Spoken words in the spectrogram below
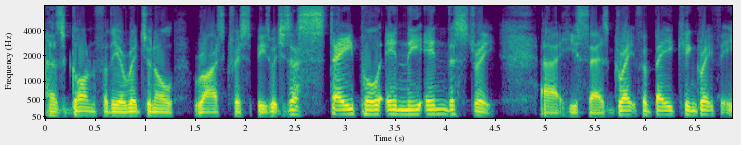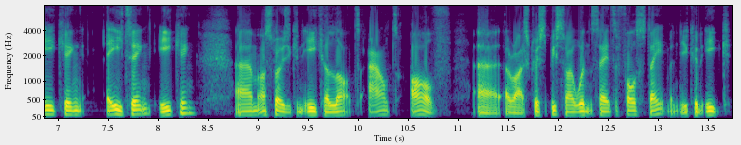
has gone for the original Rice Krispies, which is a staple in the industry. Uh, he says, great for baking, great for eking, eating, eking. Um, I suppose you can eke a lot out of uh, a Rice Krispie, so I wouldn't say it's a false statement. You could eke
